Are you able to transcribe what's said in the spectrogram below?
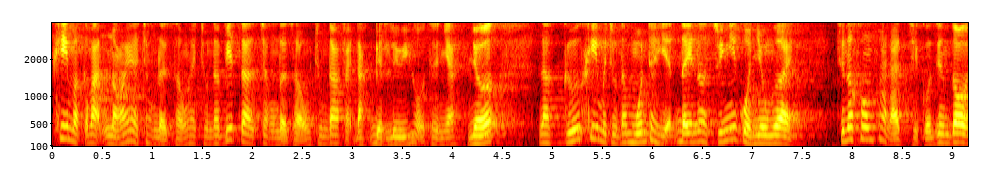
khi mà các bạn nói ở trong đời sống hay chúng ta viết ra trong đời sống, chúng ta phải đặc biệt lưu ý hộ sinh nhé nhớ là cứ khi mà chúng ta muốn thể hiện đây nó là suy nghĩ của nhiều người, chứ nó không phải là chỉ có riêng tôi,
